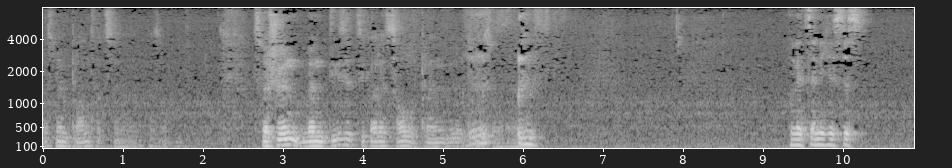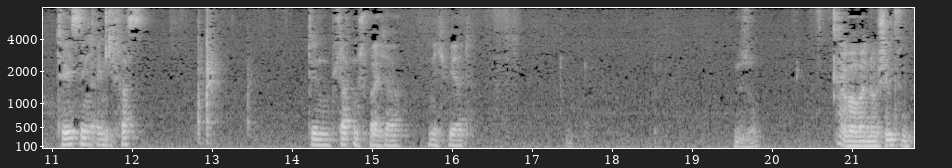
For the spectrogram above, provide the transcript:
Was mit dem Brand hat sie. Also, es wäre schön, wenn diese Zigarre sauber brennen würde. So. Und letztendlich ist das Tasting eigentlich fast den Plattenspeicher nicht wert. Wieso? Aber wenn nur schimpfen.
